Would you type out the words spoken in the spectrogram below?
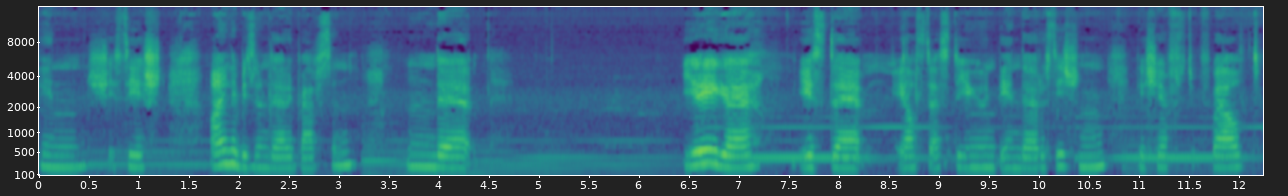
Hinsicht eine besondere Person. Der Jäger ist der älteste und in der russischen Geschäftswelt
